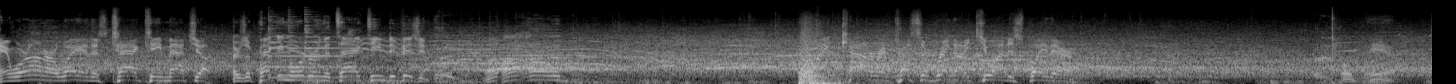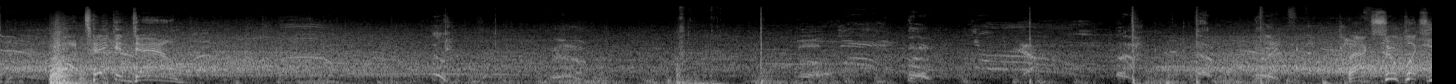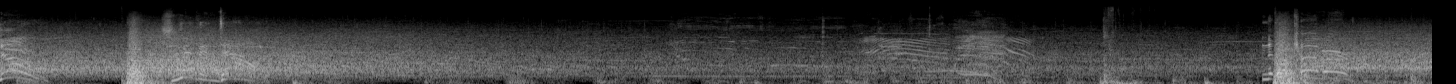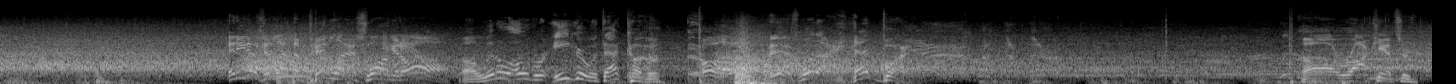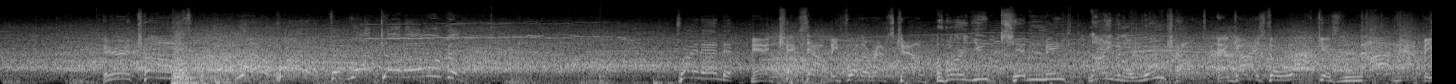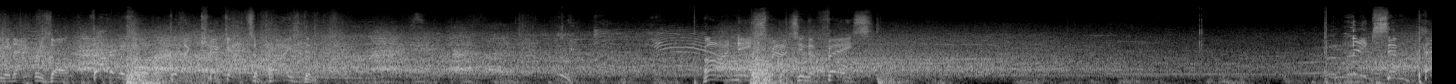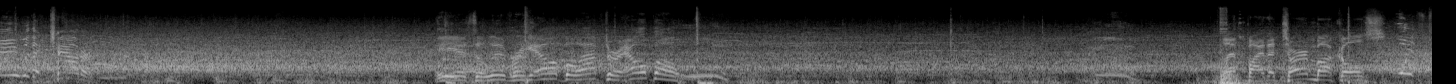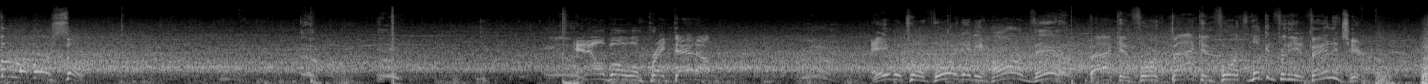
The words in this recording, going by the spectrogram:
And we're on our way in this tag team matchup. There's a pecking order in the tag team division. Uh-oh. Great counter. Impressive ring IQ on display there. Oh, man. Oh, taken down. Back suplex, no! Driven down. Into the cover. And he doesn't let the pin last long at all. A little over eager with that cover. Oh, this, what a headbutt. Oh, Rock answered. Here it comes. Rock. The Rock got all of it. Try and end it. And kicks out before the refs count. Are you kidding me? Not even a one count. And guys, The Rock is not happy with that result. Thought it was over, but the kick out surprised him. Oh, knee smashing the face. Makes him pay with a counter. Delivering elbow after elbow. Left by the turnbuckles with the reversal. An elbow will break that up. Able to avoid any harm there. Back and forth, back and forth, looking for the advantage here.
